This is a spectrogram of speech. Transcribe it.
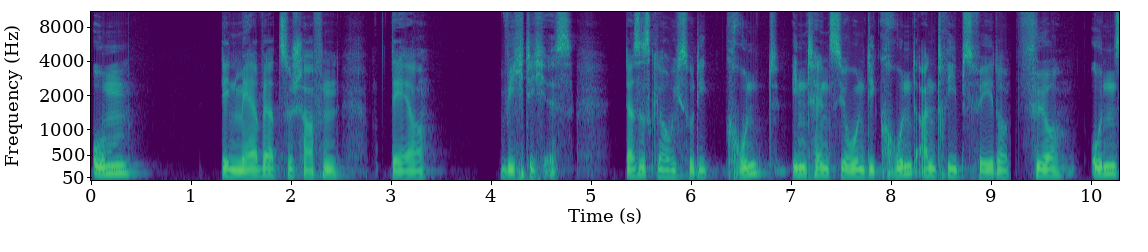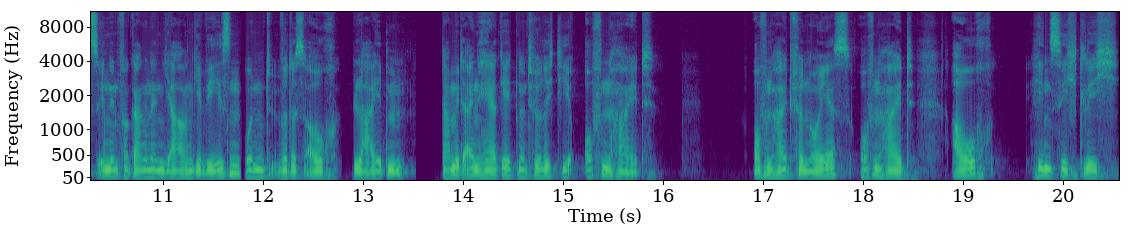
um den Mehrwert zu schaffen, der wichtig ist. Das ist, glaube ich, so die Grundintention, die Grundantriebsfeder für uns in den vergangenen Jahren gewesen und wird es auch bleiben. Damit einhergeht natürlich die Offenheit. Offenheit für Neues, Offenheit auch hinsichtlich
